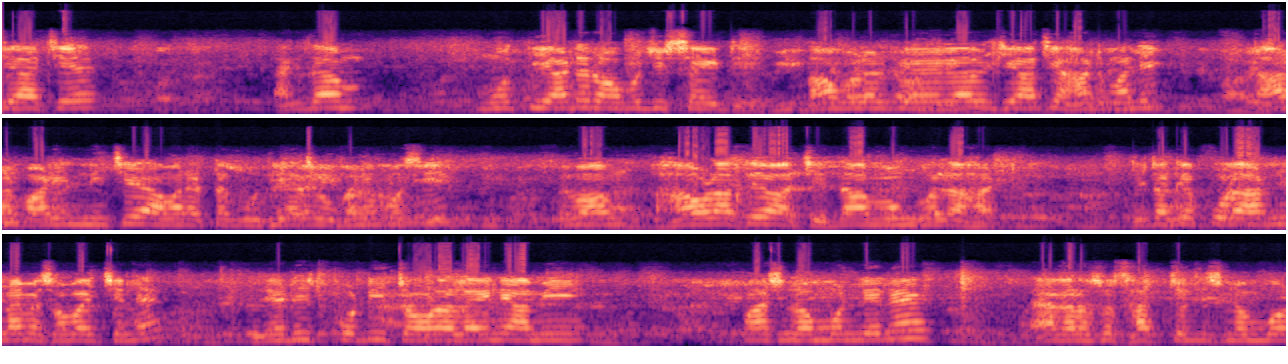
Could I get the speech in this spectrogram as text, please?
যে আছে একদম মতিহাটের অপোজিট সাইডে বাবুলাল পেয়ারাল যে আছে হাট মালিক, তার বাড়ির নিচে আমার একটা গদি আছে, ওখানে বসি। এবং হাওড়াতেও আছে দা মঙ্গলা হাট, যেটাকে পোড়াহাট নামে সবাই চেনে। লেডিস পটি চওড়া লাইনে আমি পাঁচ নম্বর লেনে এগারোশো সাতচল্লিশ নম্বর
